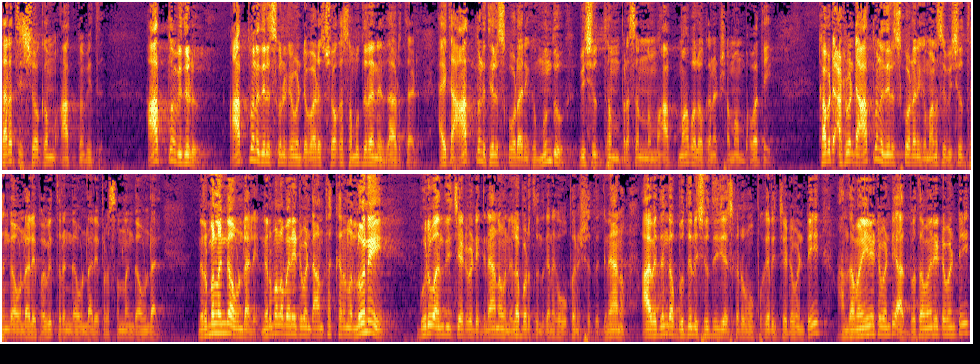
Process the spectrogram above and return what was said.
తరతి శోకం ఆత్మవిద్. ఆత్మవిధుడు ఆత్మను తెలుసుకున్నటువంటి వాడు శోక సముద్రాన్ని దాటుతాడు. అయితే ఆత్మను తెలుసుకోవడానికి ముందు విశుద్ధం ప్రసన్నం ఆత్మావలోకన క్షమం భవతి. కాబట్టి అటువంటి ఆత్మను తెలుసుకోవడానికి మనసు విశుద్ధంగా ఉండాలి పవిత్రంగా ఉండాలి ప్రసన్నంగా ఉండాలి నిర్మలంగా ఉండాలి. నిర్మలమైనటువంటి అంతఃకరణలోనే గురువు అందించేటువంటి జ్ఞానం నిలబడుతుంది కనుక ఉపనిషత్తు జ్ఞానం. ఆ విధంగా బుద్ధిని శుద్ధి చేసుకోవడం ఉపకరించేటువంటి అందమైనటువంటి అద్భుతమైనటువంటి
